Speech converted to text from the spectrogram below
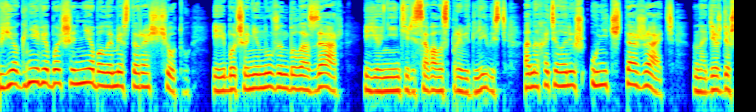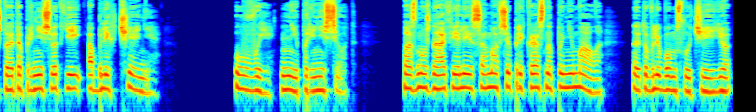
в ее гневе больше не было места расчету, ей больше не нужен был азар, ее не интересовала справедливость, она хотела лишь уничтожать, в надежде, что это принесет ей облегчение. Увы, не принесет. Возможно, Офелия сама все прекрасно понимала, но это в любом случае ее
